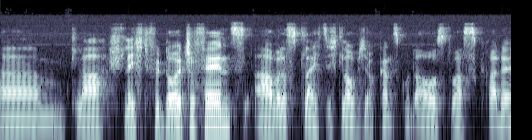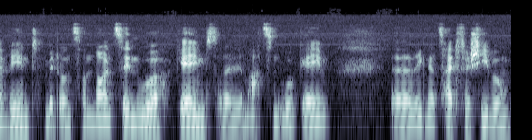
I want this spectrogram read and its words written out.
ähm, klar, schlecht für deutsche Fans, aber das gleicht sich, glaube ich, auch ganz gut aus. Du hast gerade erwähnt, mit unseren 19 Uhr Games oder dem 18 Uhr Game äh, wegen der Zeitverschiebung.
